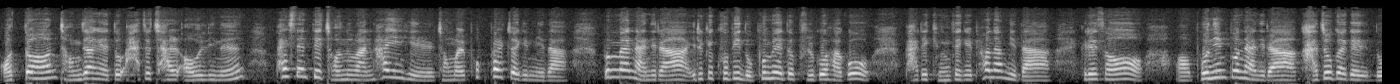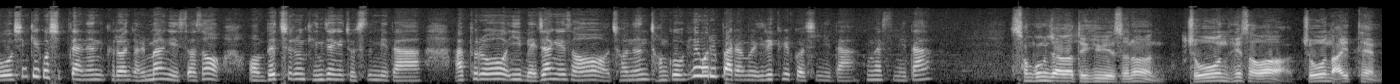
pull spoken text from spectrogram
어떤 정장에도 아주 잘 어울리는 8cm 전후한 하이힐 정말 폭발적입니다. 뿐만 아니라 이렇게 굽이 높음에도 불구하고 발이 굉장히 편합니다. 그래서 어, 본인뿐 아니라 가족에게도 신기고 싶다는 그런 열망이 있어서 어, 매출은 굉장히 좋습니다. 앞으로 이 매장에서 저는 전국 회오리 바람을 일으킬 것입니다. 고맙습니다. 성공자가 되기 위해서는 좋은 회사와 좋은 아이템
